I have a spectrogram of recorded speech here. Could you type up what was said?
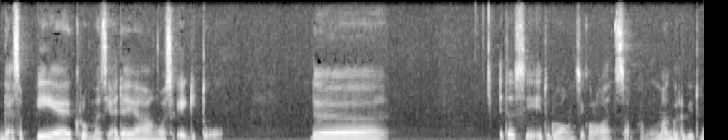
Nggak sepi ya grup masih ada yang nggak usah kayak gitu. Dan itu sih itu doang sih kalau WhatsApp. Mager gitu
